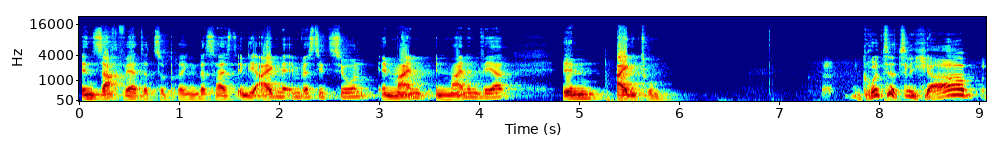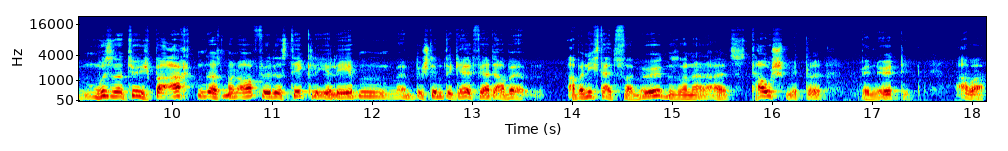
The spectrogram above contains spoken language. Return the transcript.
in Sachwerte zu bringen. Das heißt, in die eigene Investition, in, mein, in meinen Wert, in Eigentum. Grundsätzlich ja, muss natürlich beachten, dass man auch für das tägliche Leben bestimmte Geldwerte, aber, aber nicht als Vermögen, sondern als Tauschmittel benötigt. Aber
